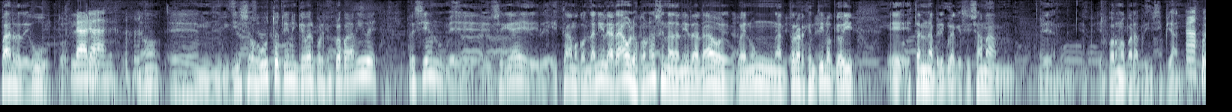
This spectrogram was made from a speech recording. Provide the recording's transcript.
par de gustos. Claro. ¿no? Eh, y esos gustos tienen que ver, por ejemplo, para mí, ve, recién eh, llegué, estábamos con Daniel Arao, ¿lo conocen a Daniel Arao? Bueno, un actor argentino que hoy eh, está en una película que se llama eh, eh, Porno para principiantes. Ah, Sí,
